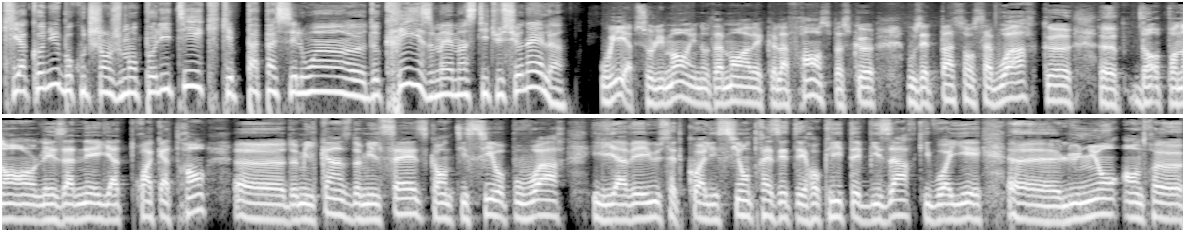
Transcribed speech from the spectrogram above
qui a connu beaucoup de changements politiques, qui est pas passé loin euh, de crises même institutionnelles. Oui, absolument, et notamment avec la France, parce que vous n'êtes pas sans savoir que euh, dans, pendant les années, il y a trois quatre ans, euh, 2015-2016, quand ici au pouvoir, il y avait eu cette coalition très hétéroclite et bizarre qui voyait euh, l'union entre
